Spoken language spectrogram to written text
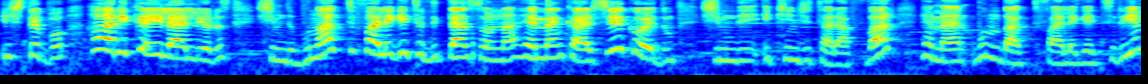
İşte bu. Harika ilerliyoruz. Şimdi bunu aktif hale getirdikten sonra hemen karşıya koydum. Şimdi ikinci taraf var. Hemen bunu da aktif hale getireyim.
